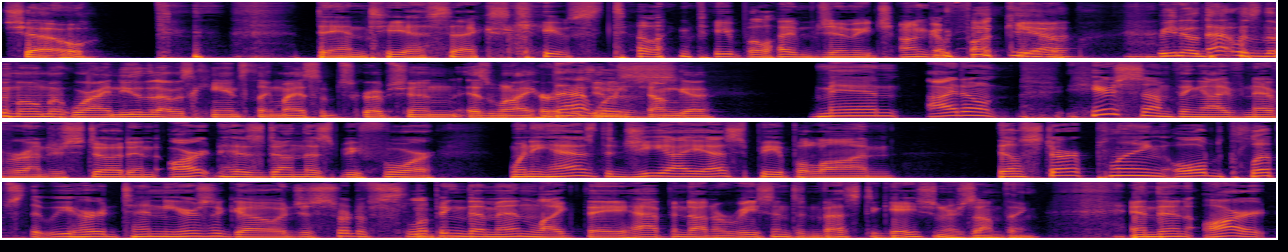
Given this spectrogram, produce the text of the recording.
show. Dan TSX keeps telling people I'm Jimmy Chunga. Fuck you. Yeah. You know, that was the moment where I knew that I was canceling my subscription is when I heard That the Jimmy was- Chunga. Man, I don't. Here's something I've never understood, and Art has done this before. When he has the GIS people on, they'll start playing old clips that we heard 10 years ago and just sort of slipping them in like they happened on a recent investigation or something. And then Art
